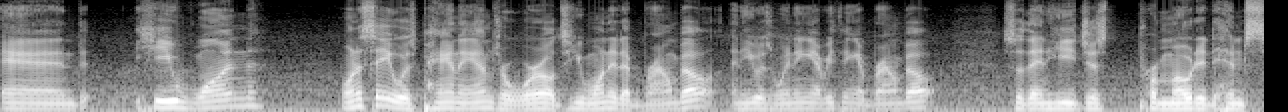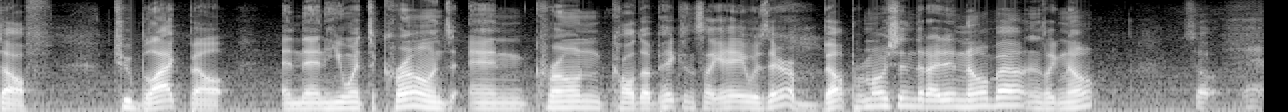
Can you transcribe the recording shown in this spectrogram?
and he won. I want to say it was Pan Am's or Worlds. He won it at brown belt, and he was winning everything at brown belt. So then he just promoted himself to black belt, and then he went to Kron's, and Kron called up Rickson's like, "Hey, was there a belt promotion that I didn't know about?" And he's like, "No." So man,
